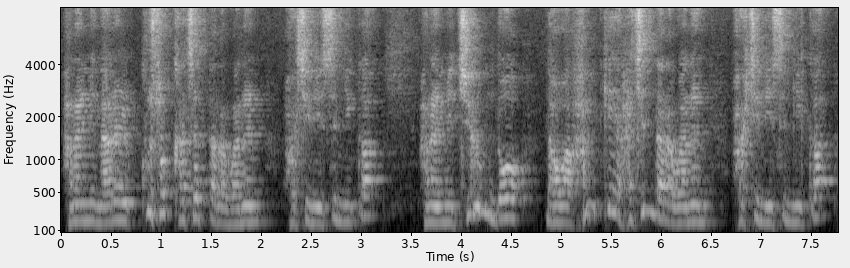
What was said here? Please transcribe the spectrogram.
하나님이 나를 구속하셨다라고 하는 확신이 있습니까? 하나님이 지금도 나와 함께 하신다라고 하는 확신이 있습니까?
